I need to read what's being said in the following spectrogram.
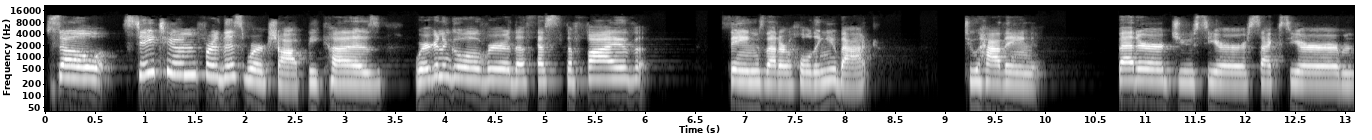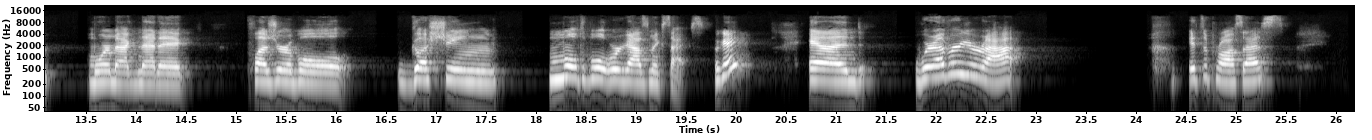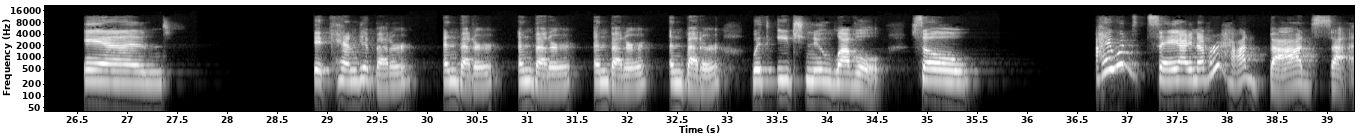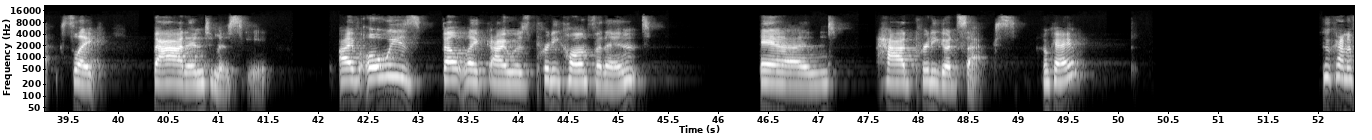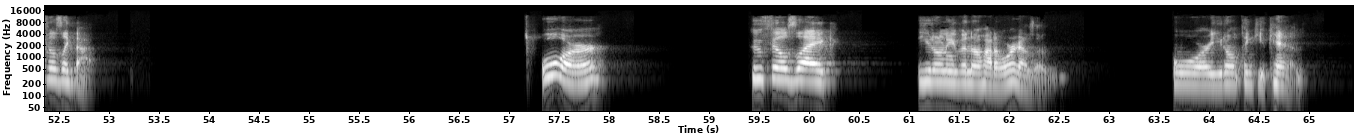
So stay tuned for this workshop because we're going to go over the, the five things that are holding you back to having better, juicier, sexier, more magnetic, pleasurable, gushing, multiple orgasmic sex. Okay. And wherever you're at, it's a process and it can get better and better and better and better and better with each new level. So I would say I never had bad sex, like bad intimacy. I've always felt like I was pretty confident and had pretty good sex. Okay. Who kind of feels like that? Or who feels like you don't even know how to orgasm or you don't think you can.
